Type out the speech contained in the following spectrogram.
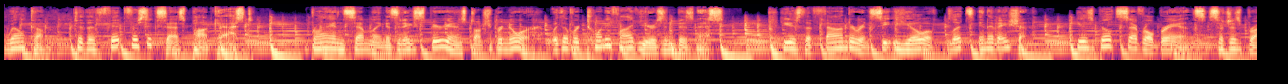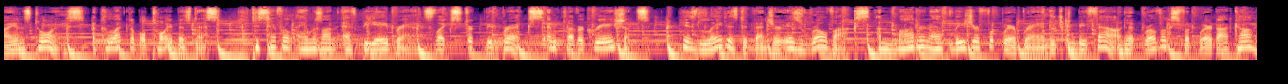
Welcome to the Fit for Success podcast. Brian Semling is an experienced entrepreneur with over 25 years in business. He is the founder and CEO of Blitz Innovation. He has built several brands, such as Brian's Toys, a collectible toy business, to several Amazon FBA brands like Strictly Bricks and Clever Creations. His latest adventure is Rovox, a modern athleisure footwear brand which can be found at roevoxfootwear.com.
